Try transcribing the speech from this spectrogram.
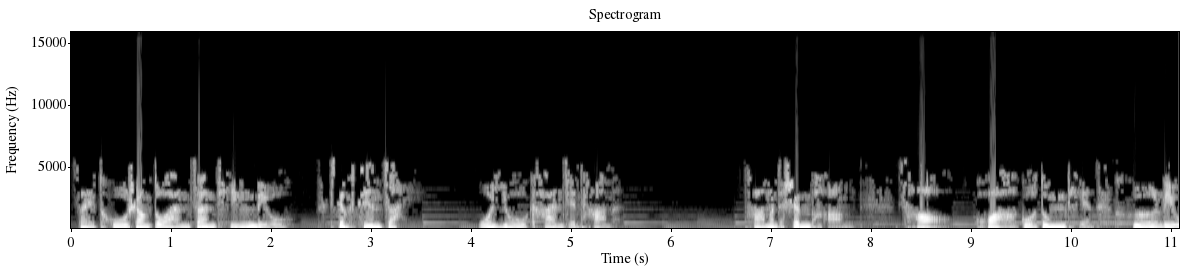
在土上短暂停留，像现在，我又看见他们。他们的身旁，草跨过冬天，河流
